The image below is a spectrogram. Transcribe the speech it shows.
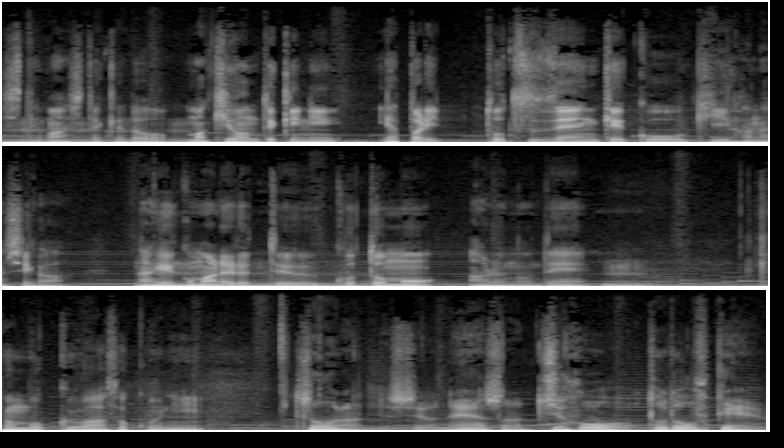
してましたけど、まあ、基本的にやっぱり突然結構大きい話が投げ込まれるっていうこともあるのでうん。基本僕はそこにそうなんですよね、その地方、都道府県、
